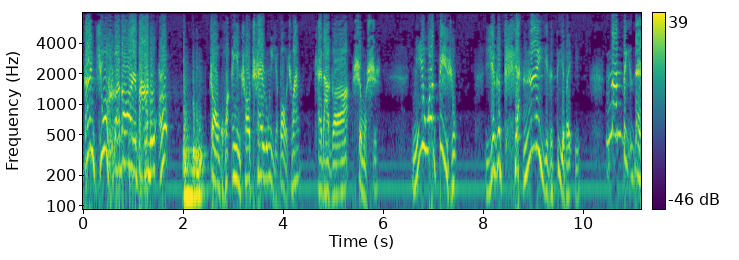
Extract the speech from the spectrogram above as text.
赶酒喝到二八钟，赵匡胤朝柴荣一抱拳：“柴大哥，什么事？你我弟兄一个天南，一个地北，难得在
